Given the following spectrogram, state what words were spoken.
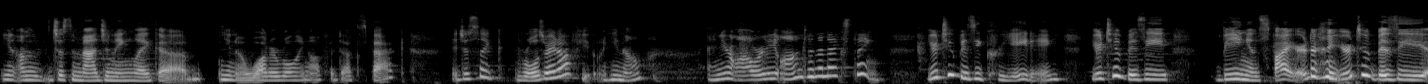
you know i'm just imagining like um you know water rolling off a duck's back it just like rolls right off you you know and you're already on to the next thing. You're too busy creating. You're too busy being inspired. you're too busy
